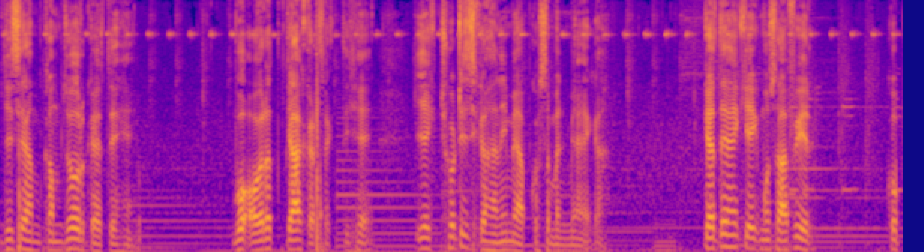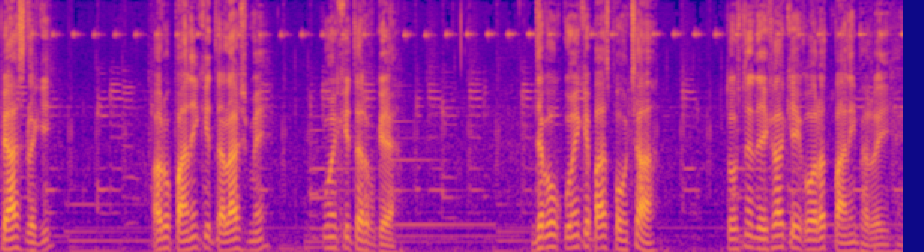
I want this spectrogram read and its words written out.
जिसे हम कमज़ोर कहते हैं, वो औरत क्या कर सकती है? ये एक छोटी सी कहानी में आपको समझ में आएगा। कहते हैं कि एक मुसाफिर को प्यास लगी और वो पानी की तलाश में कुएँ की तरफ़ गया। जब वो कुएँ के पास पहुँचा तो उसने देखा कि एक औरत पानी भर रही है।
